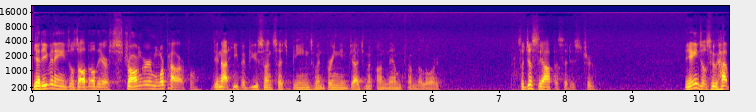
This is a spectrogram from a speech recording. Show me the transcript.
Yet even angels, although they are stronger and more powerful, do not heap abuse on such beings when bringing judgment on them from the Lord. So just the opposite is true. The angels who have,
